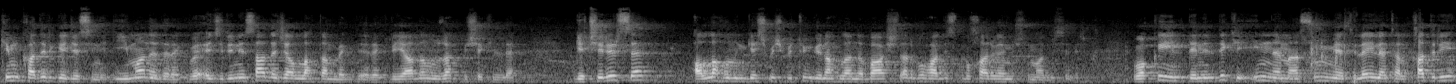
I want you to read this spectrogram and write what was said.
Kim Kadir gecesini iman ederek ve ecrini sadece Allah'tan bekleyerek riyadan uzak bir şekilde geçirirse Allah onun geçmiş bütün günahlarını bağışlar. Bu hadis Bukhari ve Müslim hadisidir. Vakil denildi ki innema summiyet leyletel kadri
